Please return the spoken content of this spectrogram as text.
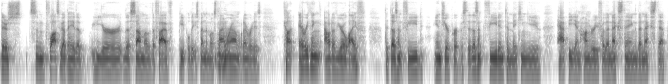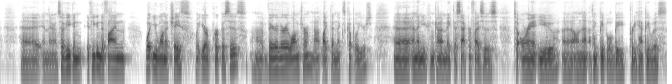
there's some philosophy about the hey, the you're the sum of the five people that you spend the most time around, whatever it is. Cut everything out of your life that doesn't feed into your purpose, that doesn't feed into making you happy and hungry for the next thing, the next step uh, in there. And so if you can, if you can define what you want to chase, what your purpose is, uh, very, very long term, not like the next couple of years. Uh, and then you can kind of make the sacrifices to orient you uh, on that. I think people will be pretty happy with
